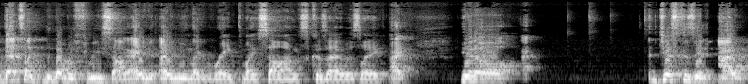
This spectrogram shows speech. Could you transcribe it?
that's like the number three song. I I even like ranked my songs because I was like I, you know, just because if I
